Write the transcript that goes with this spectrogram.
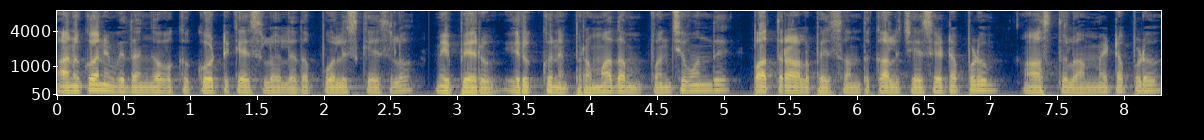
అనుకోని విధంగా ఒక కోర్టు కేసులో లేదా పోలీస్ కేసులో మీ పేరు ఇరుక్కునే ప్రమాదం పొంచి ఉంది. పత్రాలపై సంతకాలు చేసేటప్పుడు ఆస్తులు అమ్మేటప్పుడు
